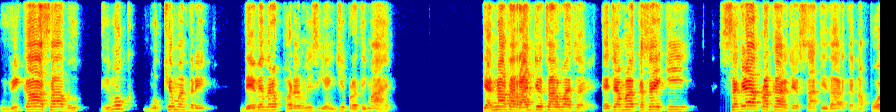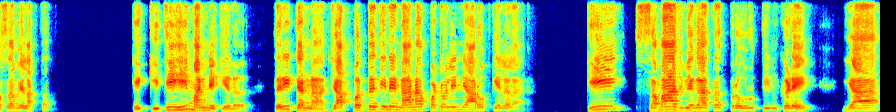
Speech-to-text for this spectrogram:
विकासाभिमुख मुख्यमंत्री देवेंद्र फडणवीस यांची प्रतिमा आहे. त्यांना आता राज्य चालवायचं आहे. त्याच्यामुळे कसं आहे की सगळ्या प्रकारचे साथीदार त्यांना पोसावे लागतात. हे कितीही मान्य केलं तरी त्यांना ज्या पद्धतीने नाना पटोलेंनी आरोप केलेला आहे की समाज विघातक प्रवृत्तींकडे या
